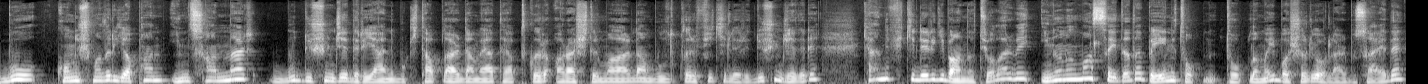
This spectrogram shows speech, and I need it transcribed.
bu konuşmaları yapan insanlar bu düşünceleri yani bu kitaplardan veya yaptıkları araştırmalardan buldukları fikirleri, düşünceleri kendi fikirleri gibi anlatıyorlar ve inanılmaz sayıda da beğeni top- toplamayı başarıyorlar bu sayede.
